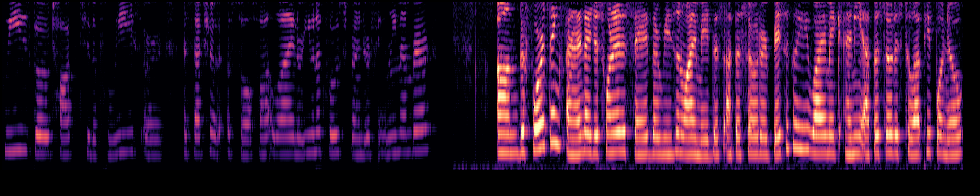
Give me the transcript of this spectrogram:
please go talk to the police or a sexual assault hotline or even a close friend or family member. Um, before things end, I just wanted to say the reason why I made this episode, or basically why I make any episode, is to let people know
